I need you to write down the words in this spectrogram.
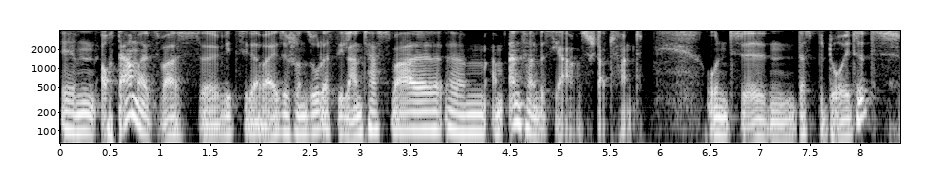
Ähm, auch damals war es äh, witzigerweise schon so, dass die Landtagswahl ähm, am Anfang des Jahres stattfand. Und äh, das bedeutet,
